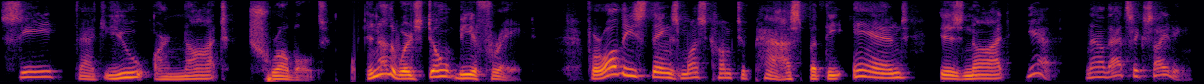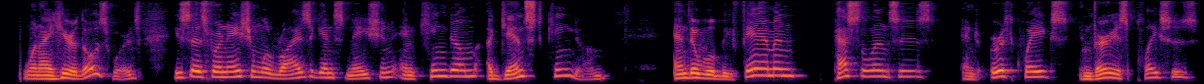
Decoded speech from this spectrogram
See that you are not troubled. In other words, don't be afraid. For all these things must come to pass, but the end is not yet. Now that's exciting when I hear those words. He says, For a nation will rise against nation and kingdom against kingdom, and there will be famine, pestilences, and earthquakes in various places.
